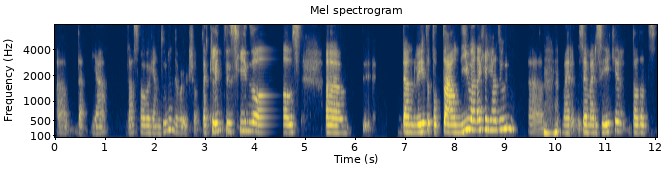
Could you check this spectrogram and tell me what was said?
uh, dat, ja, dat is wat we gaan doen in de workshop. Dat klinkt misschien zoals... Uh, dan weet je totaal niet wat je gaat doen. Uh, maar zeg maar zeker dat het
